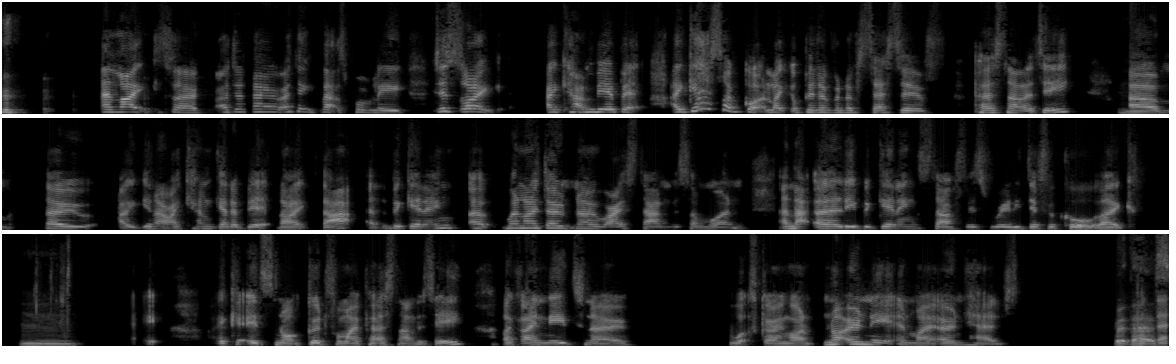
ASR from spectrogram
and like, so I don't know. I think that's probably just like I can be a bit, I guess I've got like a bit of an obsessive personality. Mm. Um, so I, you know, I can get a bit like that at the beginning uh, when I don't know where I stand with someone, and that early beginning stuff is really difficult. Like, mm. like it's not good for my personality. Like, I need to know what's going on, not only in my own head, but, but then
